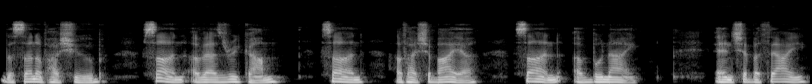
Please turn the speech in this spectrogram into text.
the son of Hasshub, son of Azrikam, son of Hashabiah, son of Bunni, and Shabbethai,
